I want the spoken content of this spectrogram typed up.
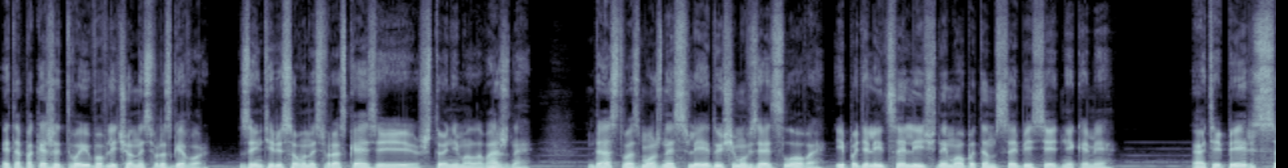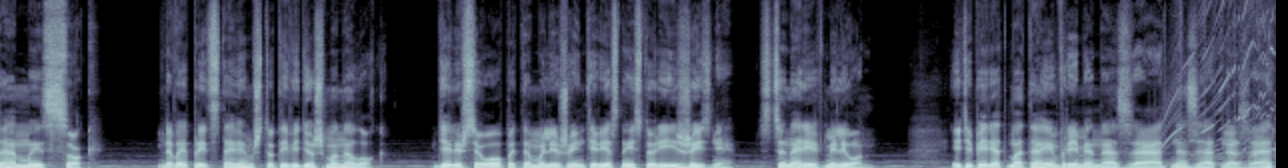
Это покажет твою вовлеченность в разговор, заинтересованность в рассказе и, что немаловажно, даст возможность следующему взять слово и поделиться личным опытом с собеседниками. А теперь самый сок. Давай представим, что ты ведешь монолог. Делишься опытом или же интересной историей из жизни. Сценариев миллион. И теперь отмотаем время назад, назад, назад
